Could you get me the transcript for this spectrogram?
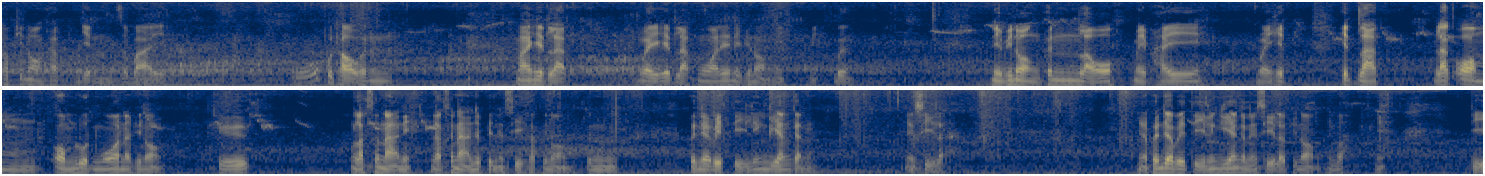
ครับพี่น้องครับ เย็นสบายโอ้ผู้เฒ่าเพิ่น มาเห็ดหลัก ไว้เห็ดหลักงัวด้นี่พี่น้องนี่นี่เบิ้งนี่พี่น้องเพิ่นเหลาไม้ไผ่ไว้เห็ดเห็ดหลักหลักอ้อมอ้อมลวดงัวนะพี่น้อง คือลักษณะนี่ลักษณะจะเป็นอย่างสี่ครับพี่น้องเพิ่นเพิ่นจะไปตีเลี้ยงเลี้ยงกันอย่างสี่ละเนี่ยเพิ่นจะไปตีเลี้ยงเลี้ยงกันอย่างสี่ละพี่น้องเห็นปะนี่ตี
